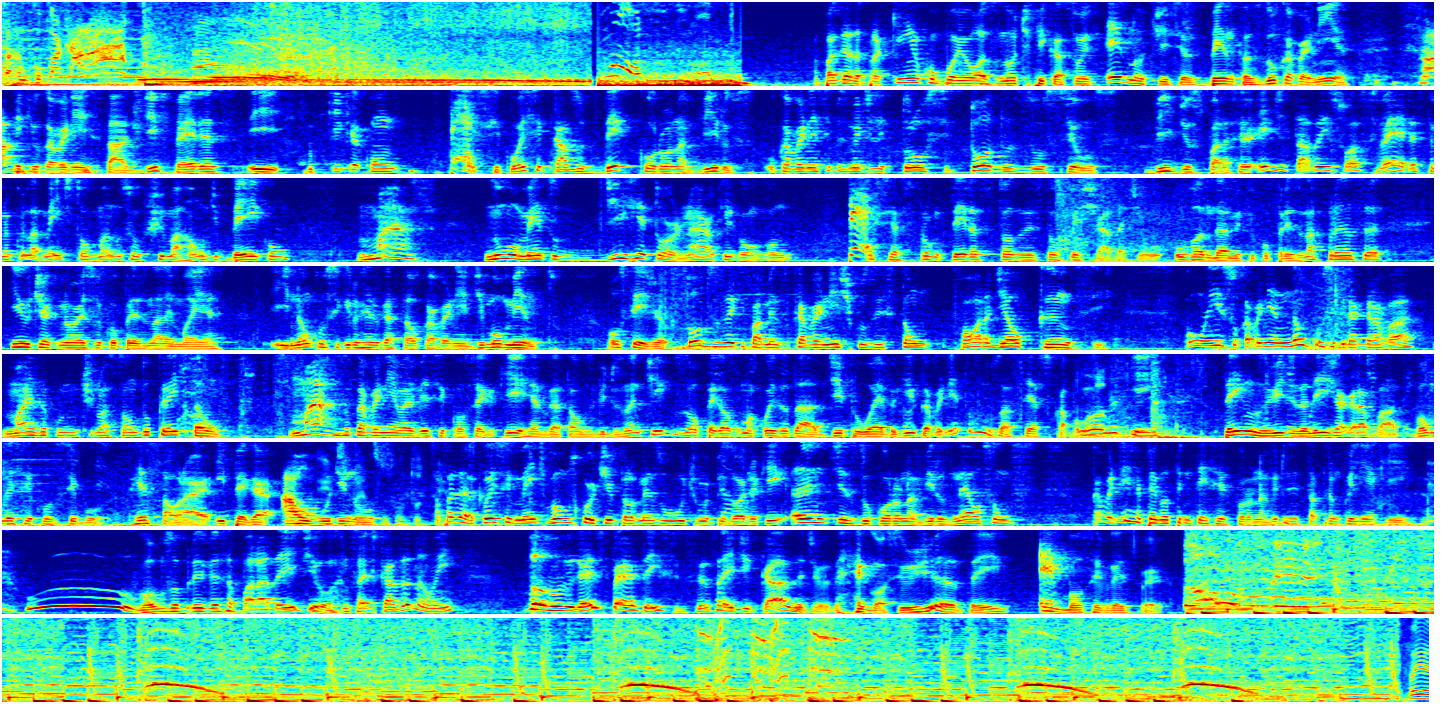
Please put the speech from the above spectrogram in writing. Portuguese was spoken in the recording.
Nossa, arrancou pra caralho! Nossa senhora! Rapaziada, pra quem acompanhou as notificações e notícias bentas do Caverninha, sabe que o Caverninha está de férias e o que que acontece com esse caso de coronavírus? O Caverninha simplesmente ele trouxe todos os seus vídeos para ser editado em suas férias, tranquilamente, tomando seu chimarrão de bacon, mas no momento de retornar, o que que acontece? As fronteiras todas estão fechadas. O Van Damme ficou preso na França e o Chuck Norris ficou preso na Alemanha e não conseguiram resgatar o Caverninha de momento. Ou seja, todos os equipamentos cavernísticos estão fora de alcance. Com isso, o Caverninha não conseguirá gravar mais a continuação do Creitão. Mas o Caverninha vai ver se consegue aqui resgatar os vídeos antigos ou pegar alguma coisa da Deep Web aqui. O Caverninha tem uns acessos cabulosos aqui, hein? Tem uns vídeos ali já gravados. Vamos ver se consigo restaurar e pegar algo de novo. Rapaziada, com isso em mente, vamos curtir pelo menos o último episódio aqui antes do coronavírus Nelsons. O Caverninha já pegou 36 coronavírus e tá tranquilinho aqui. Uh, vamos sobreviver essa parada aí, tio. Não sai de casa não, hein? Vamos ficar esperto, hein? Se você sair de casa, tio, negócio janta, hein? É bom você ficar esperto.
